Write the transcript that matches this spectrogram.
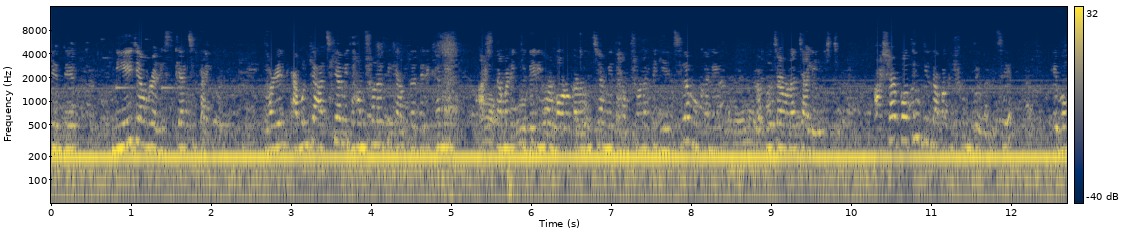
কেন্দ্রের নিয়েই যে আমরা রিস্কে আছি, তাই ধরেন, এমনকি আজকে আমি ধামসোনা থেকে আপনাদের এখানে আসতে আমার একটু দেরি হওয়ার বড় কারণ হচ্ছে আমি ধামসোনাতে গিয়েছিলাম, ওখানে প্রচারণা চালিয়ে এসেছি। আসার পথেও কিন্তু আমাকে শুনতে হয়েছে এবং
